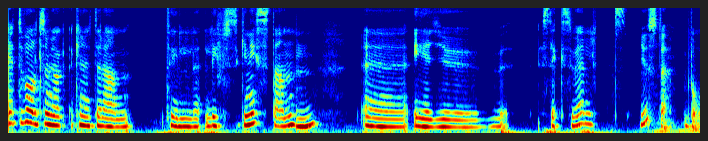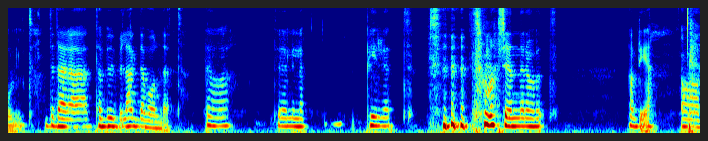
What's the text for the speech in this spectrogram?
Ett våld som jag knyter an till livsgnistan Mm. eh, är ju sexuellt Just det. våld. Det där eh, tabubelagda våldet. Ja, det där lilla pirret som man känner av, ett, av det. Av...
